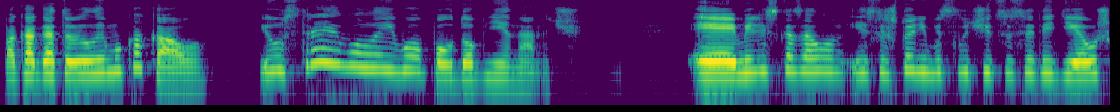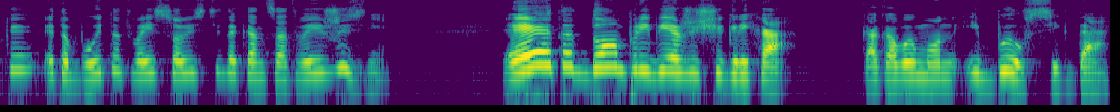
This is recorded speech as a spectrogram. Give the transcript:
пока готовила ему какао, и устраивала его поудобнее на ночь. «Эмили», — сказал он, — «если что-нибудь случится с этой девушкой, это будет на твоей совести до конца твоей жизни. Этот дом — прибежище греха, каковым он и был всегда,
